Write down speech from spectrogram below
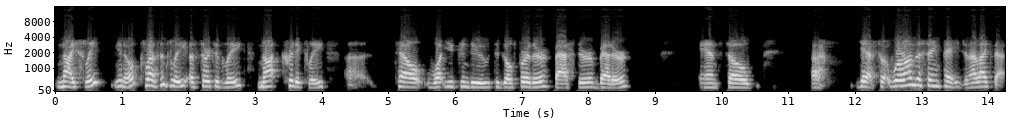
nicely, you know, pleasantly, assertively, not critically, uh, tell what you can do to go further, faster, better. And so, uh, yeah, so we're on the same page, and I like that.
